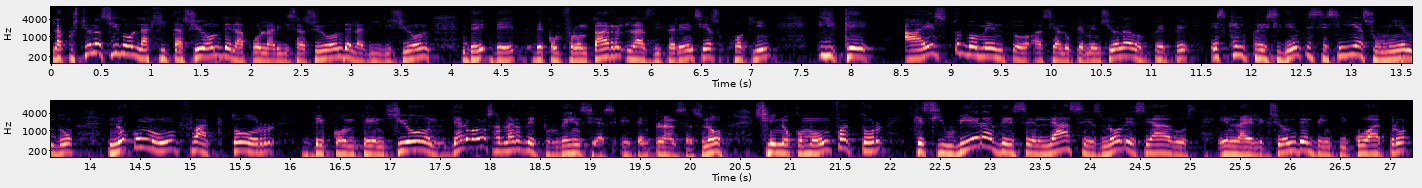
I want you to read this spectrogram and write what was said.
La cuestión ha sido la agitación de la polarización, de la división, de, de- de confrontar las diferencias, Joaquín, y que a este momento, hacia lo que menciona don Pepe, es que el presidente se sigue asumiendo no como un factor de contención, ya no vamos a hablar de prudencias y templanzas, no, sino como un factor que si hubiera desenlaces no deseados en la elección del 24,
